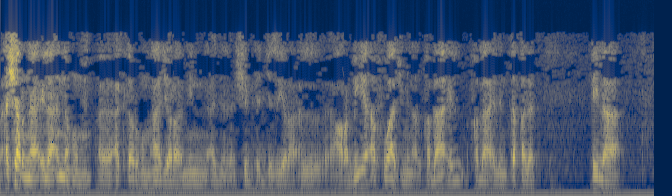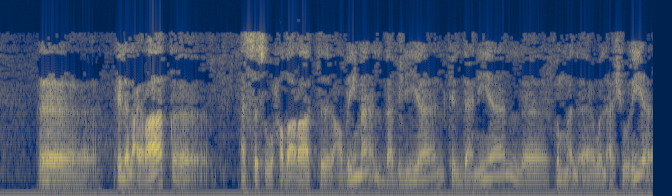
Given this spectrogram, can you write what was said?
أشرنا إلى أنهم أكثرهم هاجر من شبه الجزيرة العربية أفواج من القبائل. قبائل انتقلت إلى إلى العراق أسسوا حضارات عظيمة البابلية الكلدانية ثم والآشورية.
